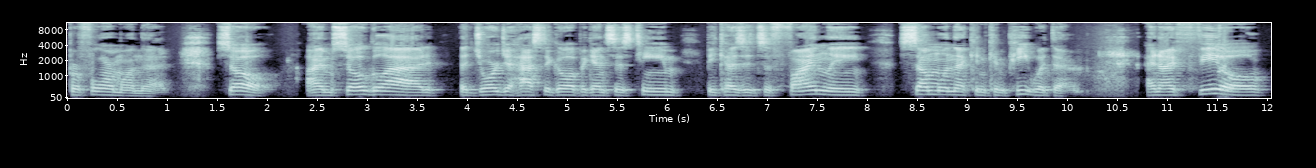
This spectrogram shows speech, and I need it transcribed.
perform on that. So I'm so glad that Georgia has to go up against this team because it's finally someone that can compete with them. And I feel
